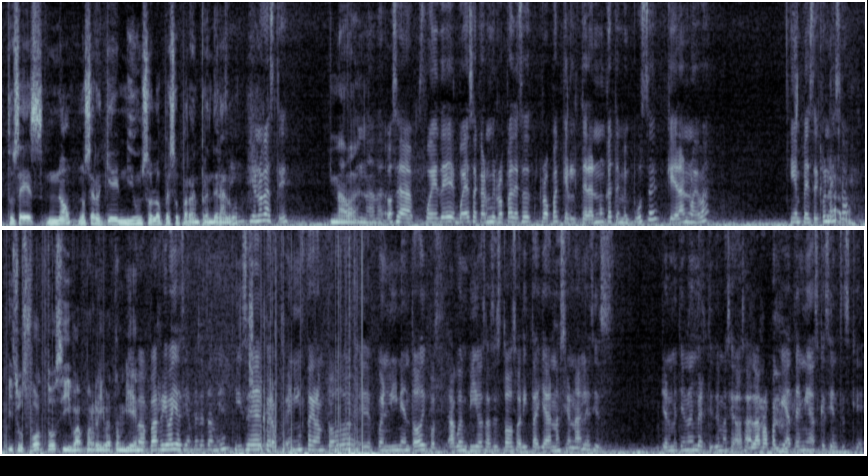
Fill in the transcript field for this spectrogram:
Entonces, no, no se requiere ni un solo peso para emprender algo. yo no gasté. Nada. Nada. O sea, fue de voy a sacar mi ropa de esa ropa que literal nunca te me puse, que era nueva. Y empecé con eso. Y sus fotos y va para arriba también. va para arriba y así empecé también. Hice, pero en Instagram todo, eh, fue en línea en todo y pues hago envíos, haces todos ahorita ya nacionales y es, ya me tiene invertir demasiado. O sea, la ropa que ya tenías que sientes que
